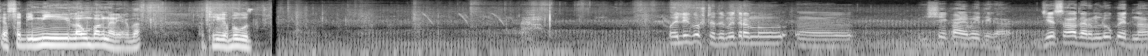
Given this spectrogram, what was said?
त्यासाठी मी लावून बघणार आहे एकदा. ठीक आहे बघू. पहिली गोष्ट तर मित्रांनो विषय काय माहिती आहे का? जे साधारण लोक आहेत ना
